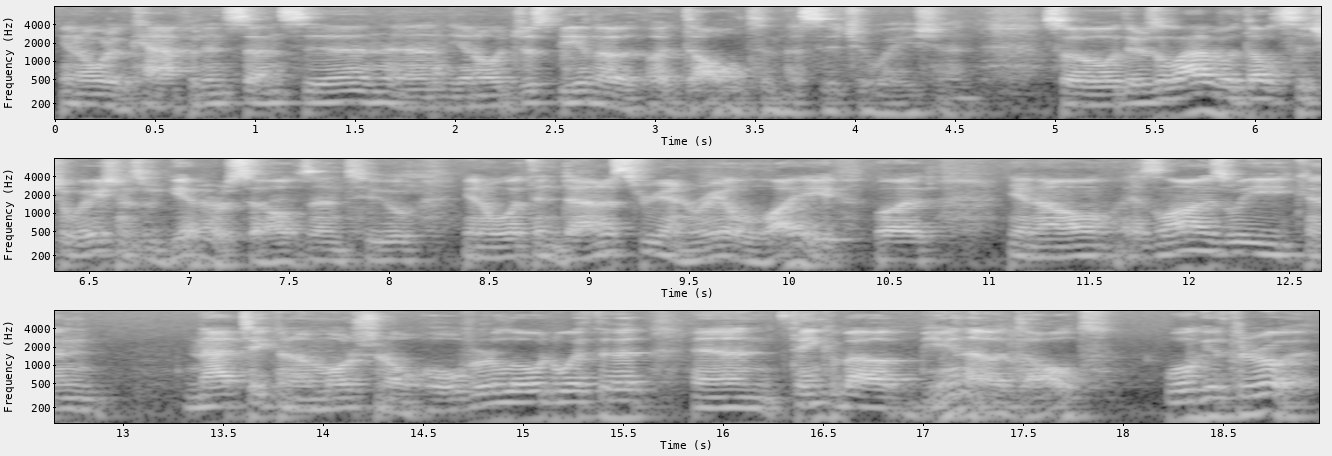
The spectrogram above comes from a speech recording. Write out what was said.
you know where the confidence sets in, and you know just being an adult in the situation. So there's a lot of adult situations we get ourselves into, you know, within dentistry and real life. But you know, as long as we can not take an emotional overload with it and think about being an adult, we'll get through it.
